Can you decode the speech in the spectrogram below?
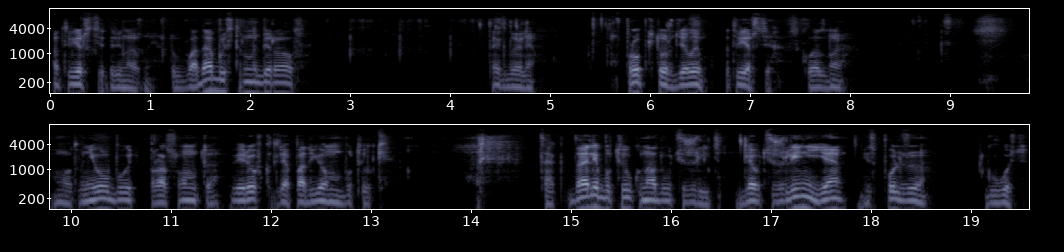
отверстие дренажное, чтобы вода быстро набиралась. И так далее. В пробке тоже делаем отверстие сквозное. Вот, в него будет просунута веревка для подъема бутылки. Так, далее бутылку надо утяжелить. Для утяжеления я использую гвоздь.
